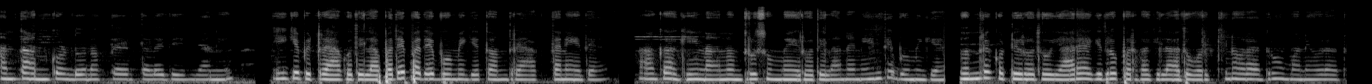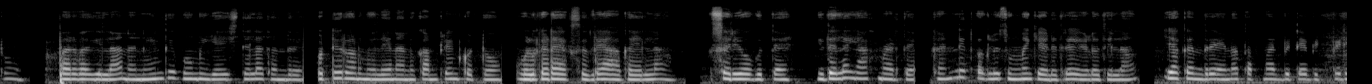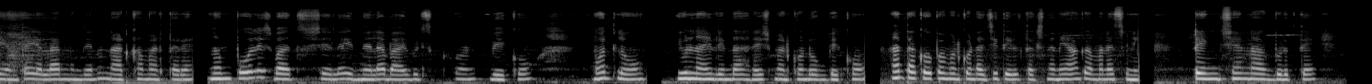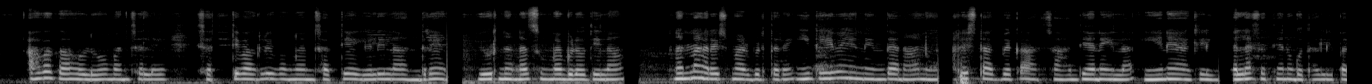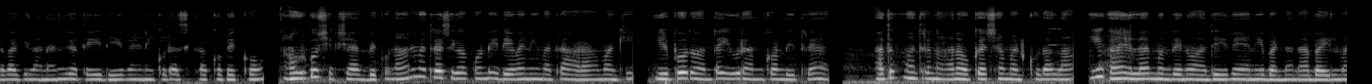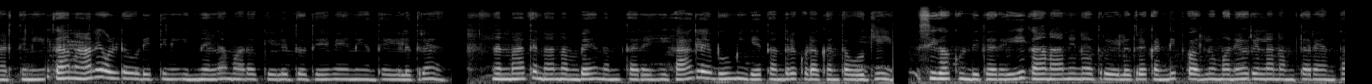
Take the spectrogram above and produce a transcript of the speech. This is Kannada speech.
ಅಂತ ಅನ್ಕೊಂಡು ನಗ್ತಾ ಇರ್ತಾಳೆ ದೇವ್ಯಾನಿ. ಹೀಗೆ ಬಿಟ್ಟರೆ ಆಗೋದಿಲ್ಲ. ಪದೇ ಪದೇ ಭೂಮಿಗೆ ತೊಂದರೆ ಆಗ್ತಾನೇ ಇದೆ. ಹಾಗಾಗಿ ನಾನಂತರೂ ಸುಮ್ಮನೆ ಇರೋದಿಲ್ಲ. ನನ್ನ ಹೆಂಡತಿ ಭೂಮಿಗೆ ತೊಂದರೆ ಕೊಟ್ಟಿರೋದು ಯಾರೇ ಆಗಿದ್ರೂ ಪರವಾಗಿಲ್ಲ. ಅದು ವರ್ಕಿನವರಾದ್ರೂ ಮನೆಯವರಾದ್ರೂ ಪರವಾಗಿಲ್ಲ. ನನ್ನ ಹೆಂಡತಿ ಭೂಮಿಗೆ ಇಷ್ಟೆಲ್ಲ ತೊಂದರೆ ಕೊಟ್ಟಿರೋನ ಮೇಲೆ ನಾನು ಕಂಪ್ಲೇಂಟ್ ಕೊಟ್ಟು ಒಳಗಡೆ ಹಾಕ್ಸಿದ್ರೆ ಆಗ ಎಲ್ಲ ಸರಿ ಹೋಗುತ್ತೆ. ಇದೆಲ್ಲ ಯಾಕೆ ಮಾಡ್ದೆ? ಖಂಡಿತವಾಗ್ಲೂ ಸುಮ್ಮನೆ ಕೇಳಿದ್ರೆ ಹೇಳೋದಿಲ್ಲ. ಯಾಕಂದ್ರೆ ಏನೋ ತಪ್ಪು ಮಾಡಿಬಿಟ್ಟೆ, ಬಿಟ್ಬಿಡಿ ಅಂತ ಎಲ್ಲರ ಮುಂದೆನೂ ನಾಟಕ ಮಾಡ್ತಾರೆ. ನಮ್ಮ ಪೊಲೀಸ್ ಭಾಷೆಯಲ್ಲೇ ಇದನ್ನೆಲ್ಲ ಬಾಯಿ ಬಿಡಿಸ್ಕೊಳ್ಬೇಕು ಮೊದಲು ಇವಳನ್ನ ಇಲ್ಲಿಂದ ಅರೇಂಜ್ ಮಾಡ್ಕೊಂಡು ಹೋಗ್ಬೇಕು. ಅಂತ ಕೋಪ ಮಾಡ್ಕೊಂಡು ಅಜ್ಜಿ ತಿಳಿದ ತಕ್ಷಣನೇ ಆಗ ಮನಸ್ವಿನಿ ಟೆನ್ಷನ್ ಆಗಿಬಿಡುತ್ತೆ. ಆವಾಗ ಅವಳು ಮನಸ್ಸಲ್ಲೇ ಸತ್ಯವಾಗ್ಲೂ ಇವಾಗ ನಾನು ಸತ್ಯ ಹೇಳಿಲ್ಲ ಅಂದರೆ ಇವ್ರು ನನ್ನ ಸುಮ್ಮನೆ ಬಿಡೋದಿಲ್ಲ. ನನ್ನ ಅರೆಸ್ಟ್ ಮಾಡಿಬಿಡ್ತಾರೆ. ಈ ದೇವಿಯಿಂದ ನಾನು ಅರೆಸ್ಟ್ ಆಗಬೇಕಾ? ಸಾಧ್ಯನೇ ಇಲ್ಲ. ಏನೇ ಆಗಲಿ, ಎಲ್ಲ ಸತ್ಯನು ಗೊತ್ತಾಗ್ಲಿ, ಪರವಾಗಿಲ್ಲ. ನನ್ನ ಜೊತೆ ಈ ದೇವಯಾನಿ ಕೂಡ ಸಿಕ್ಕಾಕೋಬೇಕು. ಅವ್ರಿಗೂ ಶಿಕ್ಷೆ ಆಗಬೇಕು. ನಾನು ಮಾತ್ರ ಸಿಗಾಕೊಂಡು ಈ ದೇವಯಾನಿ ಮಾತ್ರ ಆರಾಮಾಗಿ ಇರ್ಬೋದು ಅಂತ ಇವ್ರು ಅನ್ಕೊಂಡಿದ್ರೆ ಅದಕ್ಕೆ ಮಾತ್ರ ನಾನು ಅವಕಾಶ ಮಾಡ್ಕೊಡಲ್ಲ. ಈಗ ಎಲ್ಲರ ಮುಂದೆನೂ ಆ ದೇವಯಾನಿ ಬಣ್ಣನ ಬಯಲ್ ಮಾಡ್ತೀನಿ. ಈಗ ನಾನೇ ಉಲ್ಟಾ ಹೊಡಿತೀನಿ. ಇದನ್ನೆಲ್ಲ ಮಾಡೋಕೆ ಕೇಳಿದ್ದು ದೇವಯಾನಿ ಅಂತ ಹೇಳಿದ್ರೆ ನನ್ನ ಮಾತನ್ನ ನಂಬೆ ನಂಬ್ತಾರೆ. ಈಗಾಗಲೇ ಭೂಮಿಗೆ ತೊಂದರೆ ಕೊಡಕ್ಕಂತ ಹೋಗಿ ಸಿಗಾಕೊಂಡಿದ್ದಾರೆ. ಈಗ ನಾನೇನಾದರೂ ಹೇಳಿದ್ರೆ ಖಂಡಿತವಾಗ್ಲೂ ಮನೆಯವರೆಲ್ಲ ನಂಬ್ತಾರೆ ಅಂತ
